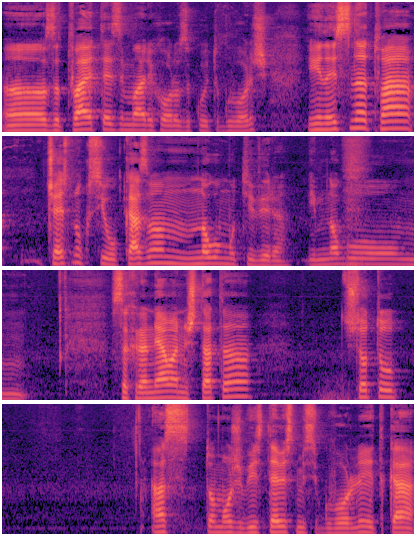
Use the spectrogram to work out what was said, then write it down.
А, за това е тези млади хора, за които говориш. И наистина това, честно си го казвам, много мотивира и много съхранява нещата, защото аз, то може би с тебе сме си говорили и така,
